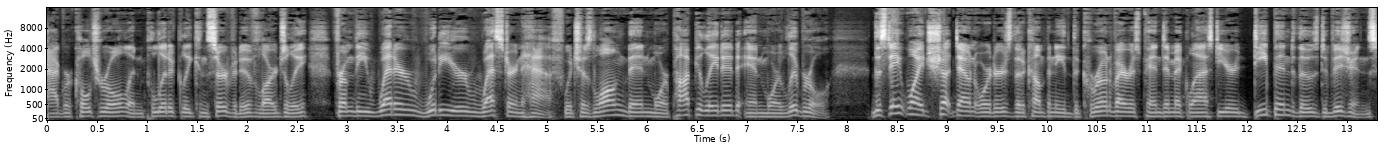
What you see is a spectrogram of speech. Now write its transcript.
agricultural and politically conservative largely, from the wetter, woodier western half, which has long been more populated and more liberal. The statewide shutdown orders that accompanied the coronavirus pandemic last year deepened those divisions,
